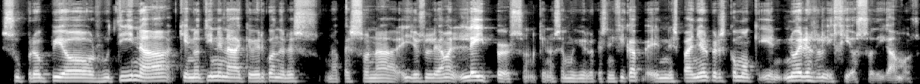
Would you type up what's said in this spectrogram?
su propia rutina, que no tiene nada que ver cuando eres una persona, ellos lo llaman lay person, que no sé muy bien lo que significa en español, pero es como que no eres religioso, digamos.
